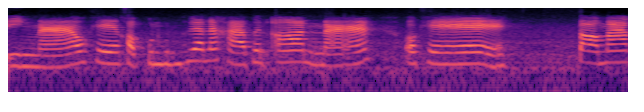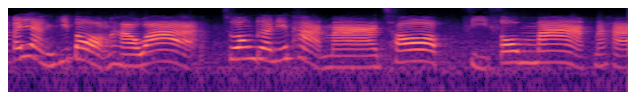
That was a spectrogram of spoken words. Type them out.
ริง ๆ นะ โอเค ขอบคุณคุณเพื่อนนะคะ เพื่อนอ้อนนะ โอเค ต่อมาก็อย่างที่บอกนะคะว่าช่วงเดือนที่ผ่านมาชอบสีส้มมากนะคะ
